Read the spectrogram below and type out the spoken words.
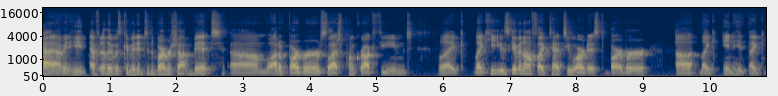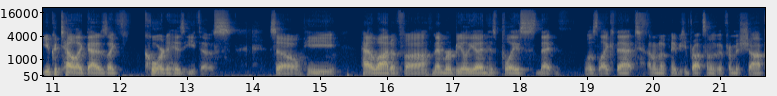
Yeah, I mean, he definitely was committed to the barbershop bit. Um, a lot of barber slash punk rock themed, like like he was giving off like tattoo artist barber, uh, like in his like you could tell like that is like core to his ethos. So he had a lot of uh, memorabilia in his place that was like that. I don't know if maybe he brought some of it from his shop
